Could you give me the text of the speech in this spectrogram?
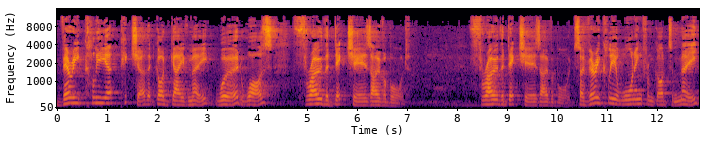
Very clear picture that God gave me, word was throw the deck chairs overboard. Throw the deck chairs overboard. So, very clear warning from God to me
